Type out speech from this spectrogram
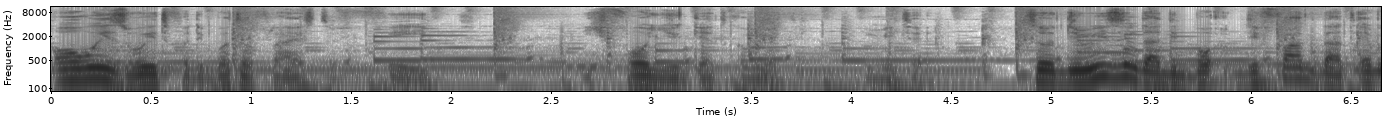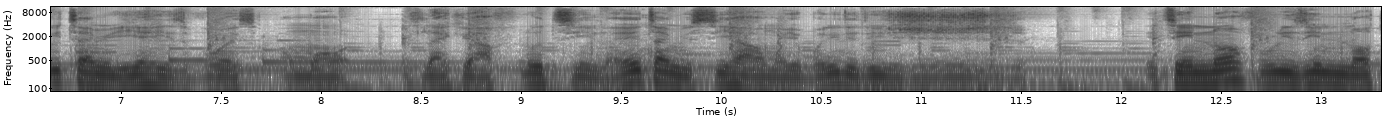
Always wait for the butterflies to fade before you get committed. So the reason that the the fact that every time you hear his voice, Omo, it's like you are floating. Anytime you see how Omo, your body they do, it's enough reason not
